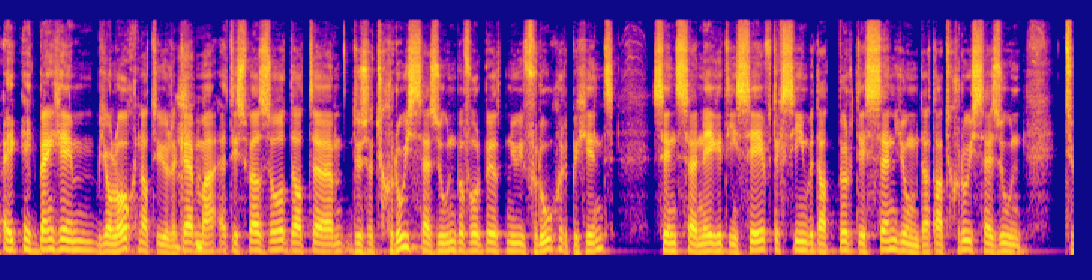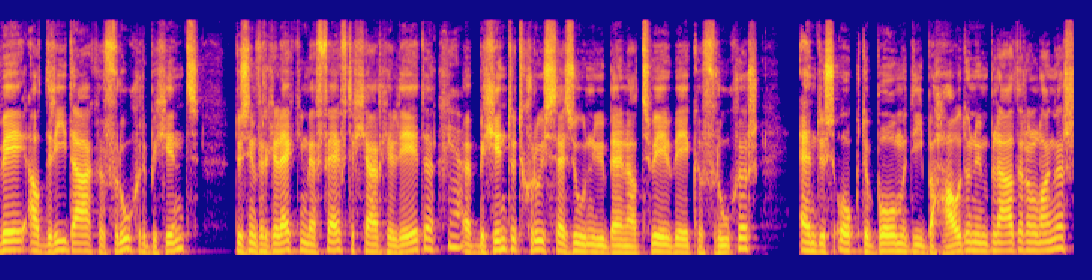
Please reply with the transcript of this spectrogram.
Ik, ik, ben geen bioloog natuurlijk, hè, maar het is wel zo dat uh, dus het groeiseizoen bijvoorbeeld nu vroeger begint. Sinds uh, 1970 zien we dat per decennium dat dat groeiseizoen twee à drie dagen vroeger begint. Dus in vergelijking met 50 jaar geleden ja. uh, begint het groeiseizoen nu bijna twee weken vroeger. En dus ook de bomen die behouden hun bladeren langer.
